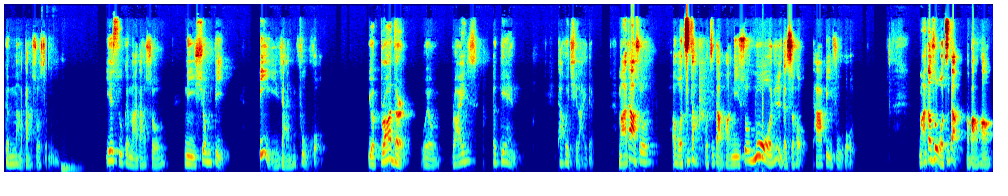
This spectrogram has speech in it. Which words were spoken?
跟马大说什么？耶稣跟马大说：“你兄弟必然复活，Your brother will rise again。”他会起来的。马大说：“啊，我知道，我知道。哈，你说末日的时候他必复活。”马大说：“我知道，好不好？哈，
